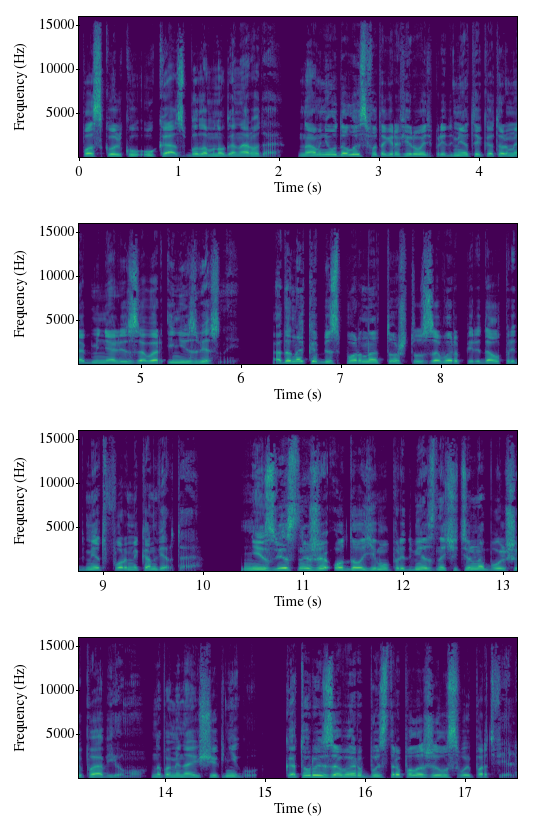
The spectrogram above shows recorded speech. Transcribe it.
Поскольку у касс было много народа, нам не удалось сфотографировать предметы, которыми обменялись Завер и неизвестный. Однако бесспорно то, что Завер передал предмет в форме конверта. Неизвестный же отдал ему предмет значительно больше по объему, напоминающий книгу, который Завер быстро положил в свой портфель.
